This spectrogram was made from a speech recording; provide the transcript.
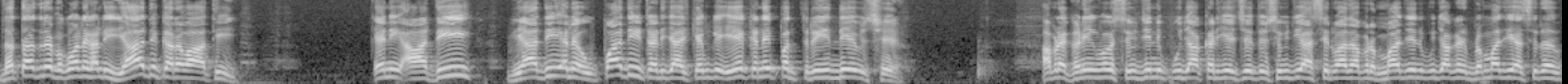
દત્તાત્રેય ભગવાનને ખાલી યાદ કરવાથી એની આધિ વ્યાધિ અને ઉપાધિ ટળી જાય કેમ કે એક નહીં પણ ત્રિદેવ છે. આપણે ઘણી વખત શિવજીની પૂજા કરીએ છીએ તો શિવજી આશીર્વાદ આપણે બ્રહ્માજીની પૂજા કરીએ, બ્રહ્માજી આશીર્વાદ.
